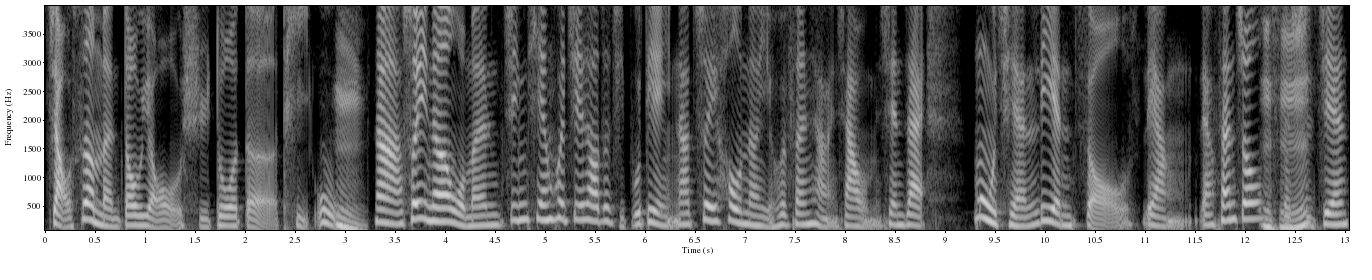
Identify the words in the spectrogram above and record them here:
角色们都有许多的体悟，嗯，那所以呢，我们今天会介绍这几部电影，那最后呢，也会分享一下我们现在目前练走两两三周的时间，嗯、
